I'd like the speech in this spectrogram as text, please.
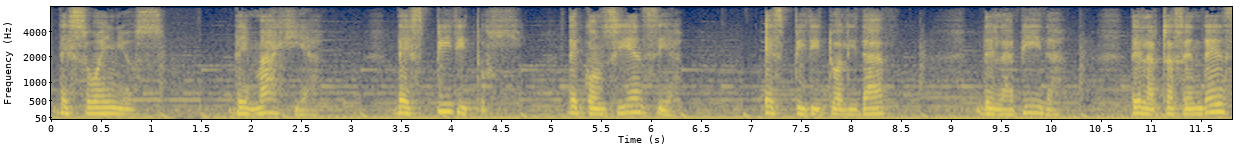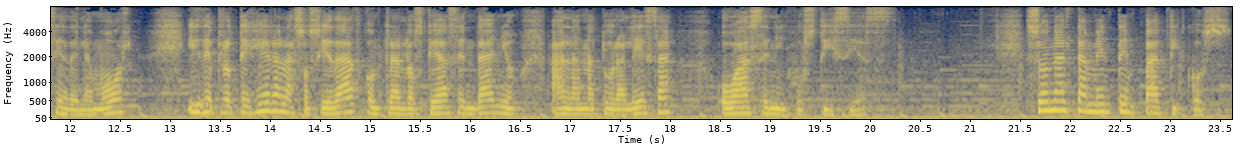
de sueños, de magia, de espíritus, de conciencia, espiritualidad, de la vida, de la trascendencia del amor y de proteger a la sociedad contra los que hacen daño a la naturaleza o hacen injusticias. Son altamente empáticos,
